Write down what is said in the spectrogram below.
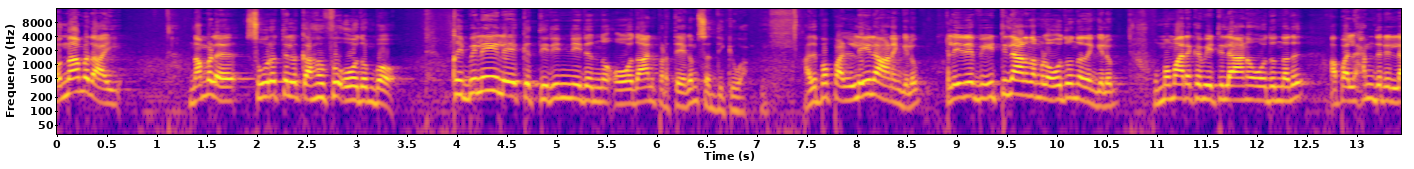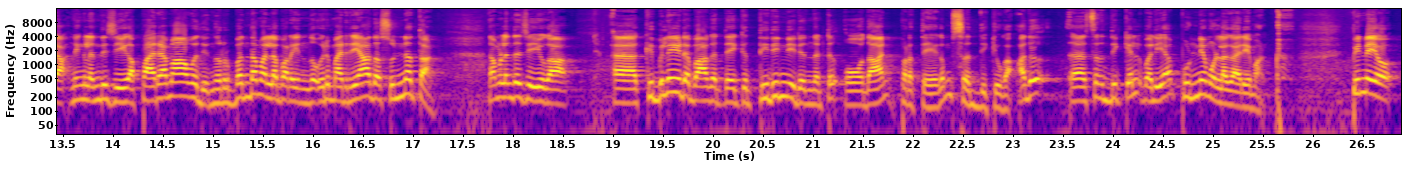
ഒന്നാമതായി നമ്മൾ സൂറത്തിൽ കഹഫ് ഓതുമ്പോൾ കിബിലയിലേക്ക് തിരിഞ്ഞിരുന്ന് ഓതാൻ പ്രത്യേകം ശ്രദ്ധിക്കുക. അതിപ്പോൾ പള്ളിയിലാണെങ്കിലും അല്ലെങ്കിൽ വീട്ടിലാണ് നമ്മൾ ഓതുന്നതെങ്കിലും ഉമ്മമാരൊക്കെ വീട്ടിലാണ് ഓതുന്നത്. അപ്പോൾ അലഹമില്ല നിങ്ങൾ എന്ത് ചെയ്യുക? പരമാവധി നിർബന്ധമല്ല പറയുന്നത് ഒരു മര്യാദ സുന്നത്താണ്. നമ്മൾ എന്ത് ചെയ്യുക കിബിലയുടെ ഭാഗത്തേക്ക് തിരിഞ്ഞിരുന്നിട്ട് ഓതാൻ പ്രത്യേകം ശ്രദ്ധിക്കുക. അത് ശ്രദ്ധിക്കൽ വലിയ പുണ്യമുള്ള കാര്യമാണ്. പിന്നെയോ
